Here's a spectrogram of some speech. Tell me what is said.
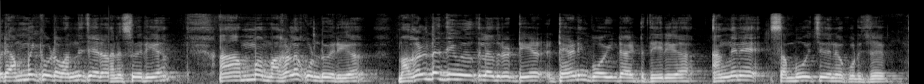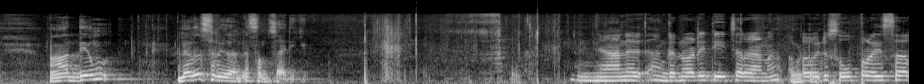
ഒരു ഇവിടെ വന്നു ചേരാൻ മനസ്സ് വരിക ആ അമ്മ മകളെ കൊണ്ടുവരിക മകളുടെ ജീവിതത്തിൽ അതൊരു ടേ ടേണിംഗ് പോയിന്റായിട്ട് തീരുക അങ്ങനെ സംഭവിച്ചതിനെക്കുറിച്ച് ആദ്യം ലതശ്രീ തന്നെ സംസാരിക്കും. ഞാൻ അംഗൻവാടി ടീച്ചറാണ്. അപ്പോൾ ഒരു സൂപ്പർവൈസർ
